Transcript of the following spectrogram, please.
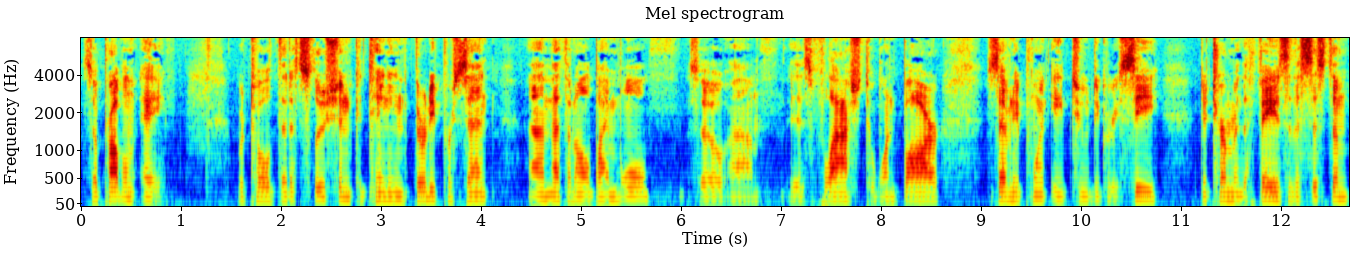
so problem A. We're told that a solution containing 30% uh, methanol by mole, so um, is flashed to one bar, 70.82 degrees C. Determine the phase of the system.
